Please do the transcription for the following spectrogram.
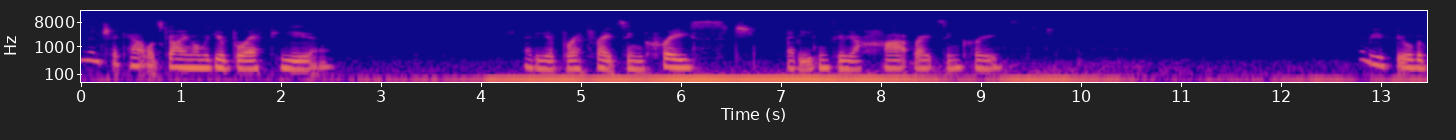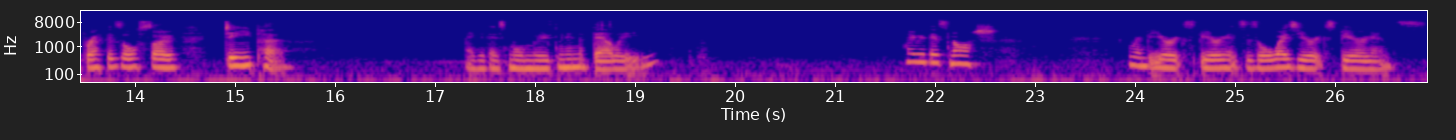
And then check out what's going on with your breath here. Maybe your breath rate's increased. Maybe you can feel your heart rate's increased. Maybe you feel the breath is also deeper. Maybe there's more movement in the belly. Maybe there's not. Remember, your experience is always your experience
